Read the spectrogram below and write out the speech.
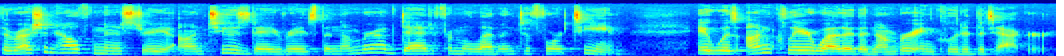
The Russian Health Ministry on Tuesday raised the number of dead from 11 to 14. It was unclear whether the number included the attacker.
